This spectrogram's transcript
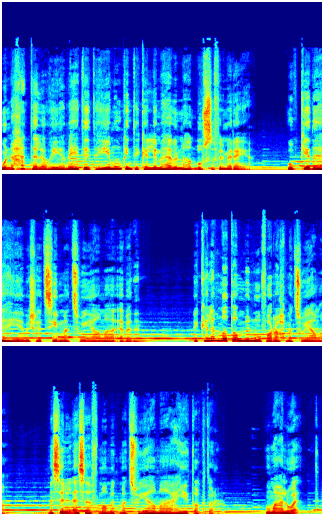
وإن حتى لو هي ماتت هي ممكن تكلمها بإنها تبص في المراية. وبكده هي مش هتسيب ماتسوياما أبدا. الكلام ده طمن وفرح ماتسوياما. بس للأسف مامة ماتسوياما عيت أكتر. ومع الوقت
